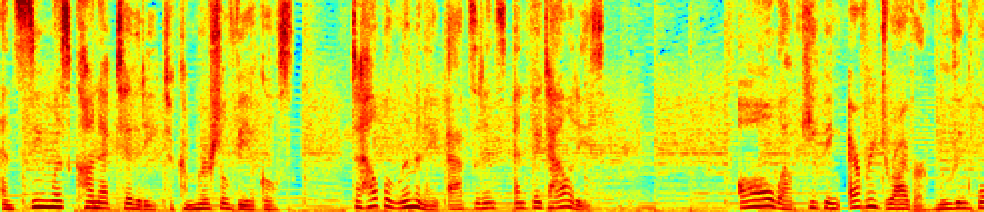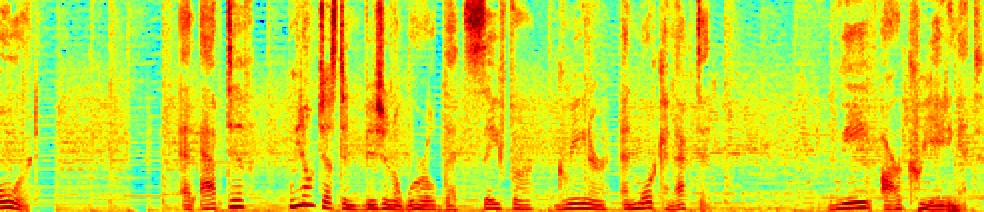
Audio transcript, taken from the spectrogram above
and seamless connectivity to commercial vehicles to help eliminate accidents and fatalities, all while keeping every driver moving forward. At Aptiv, we don't just envision a world that's safer, greener, and more connected. We are creating it.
